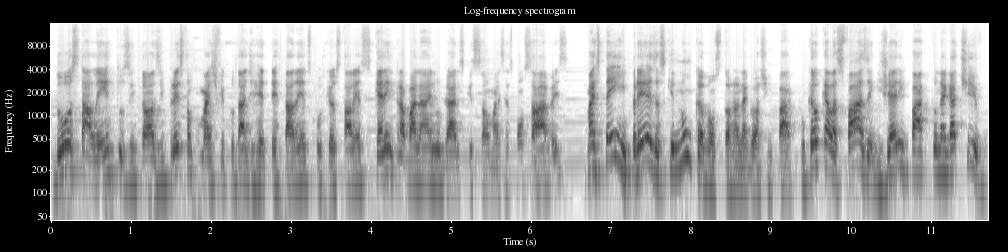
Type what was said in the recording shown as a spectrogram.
dos talentos, então as empresas estão com mais dificuldade de reter talentos porque os talentos querem trabalhar em lugares que são mais responsáveis, mas tem empresas que nunca vão se tornar negócio de impacto, porque o que elas fazem gera impacto negativo.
